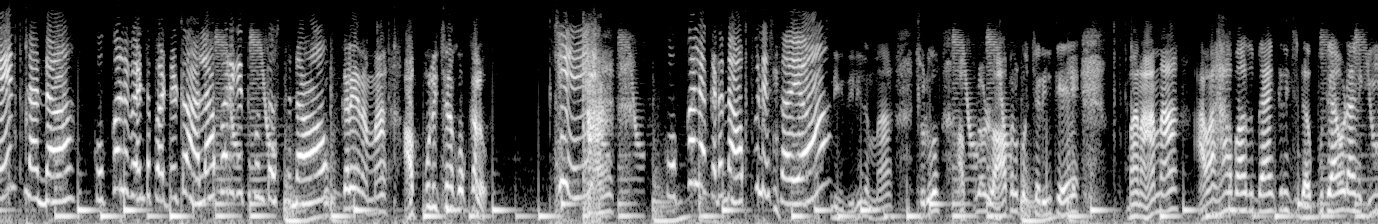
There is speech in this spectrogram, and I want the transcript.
ఏంటి నాన్న కుక్కలు వెంట పడ్డట్టు అలా పరిగెత్తుకుంటూ వస్తున్నావు? కుక్కలేనమ్మా అప్పులు ఇచ్చిన కుక్కలు. కుక్కలు ఎక్కడ అప్పులు ఇస్తాయా నీకు తెలియదమ్మా చూడు అప్పులో లోపలికి వచ్చి అడిగితే మా నాన్న అలహాబాద్ బ్యాంక్ నుంచి డబ్బు తేవడానికి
